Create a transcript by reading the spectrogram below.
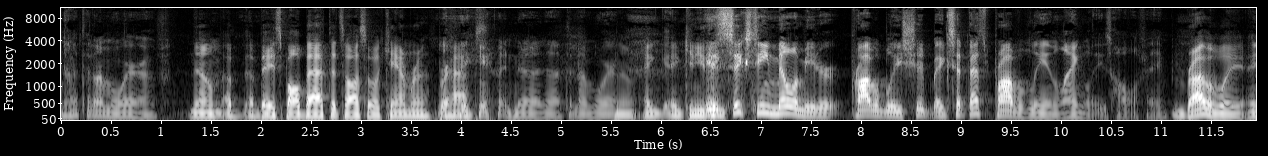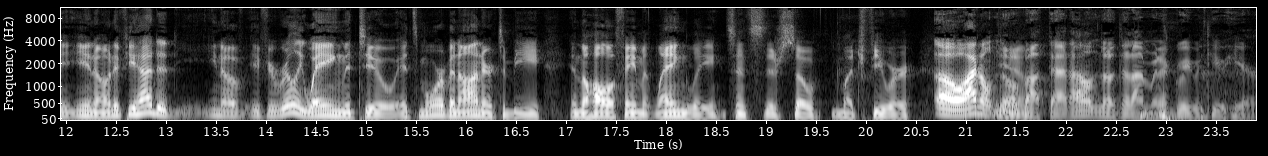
Not that I'm aware of. No, a, a baseball bat that's also a camera, perhaps. no, not that I'm aware. of. no. And, and can you His think 16 millimeter probably should, except that's probably in Langley's Hall of Fame. probably you know? And if you had to, you know, if you're really weighing the two, it's more of an honor to be in the Hall of Fame at Langley since there's so much fewer. Oh, I don't know Yeah. about that. I don't know that I'm going to agree with you here.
